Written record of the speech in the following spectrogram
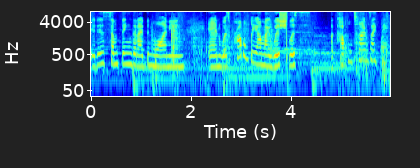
It is something that I've been wanting and was probably on my wish list a couple times, I think.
